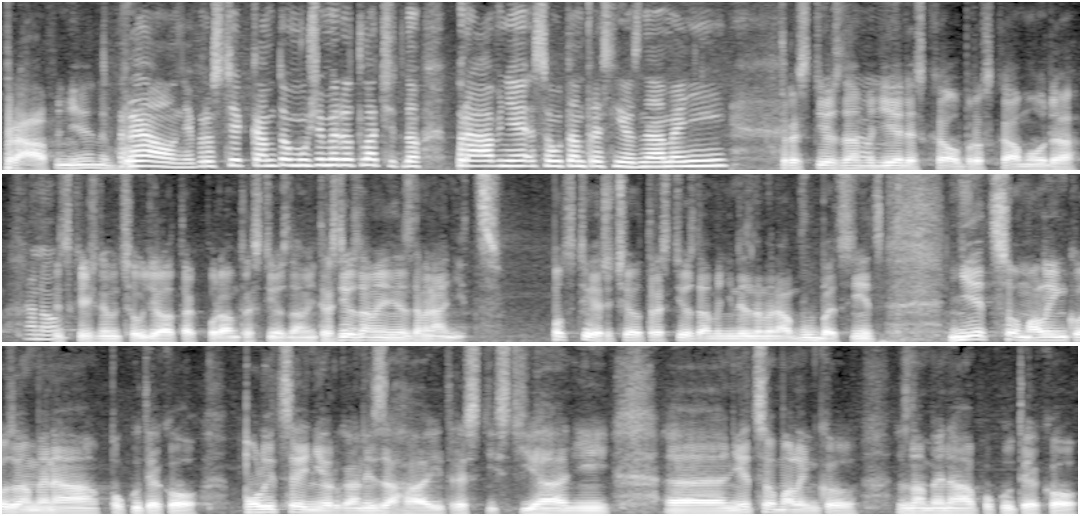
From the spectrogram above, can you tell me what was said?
Právně? Nebo... Reálně, prostě kam to můžeme dotlačit? No právně jsou tam trestní oznámení. Trestní oznámení je dneska obrovská móda. Ano. Vždycky, když nevím, co udělat, tak podám trestní oznámení. Trestní oznámení neznamená nic. Poctivě řečeno, trestní oznámení neznamená vůbec nic. Něco malinko znamená, pokud jako policejní orgány zahájí trestní stíhání. E, něco malinko znamená, pokud jako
